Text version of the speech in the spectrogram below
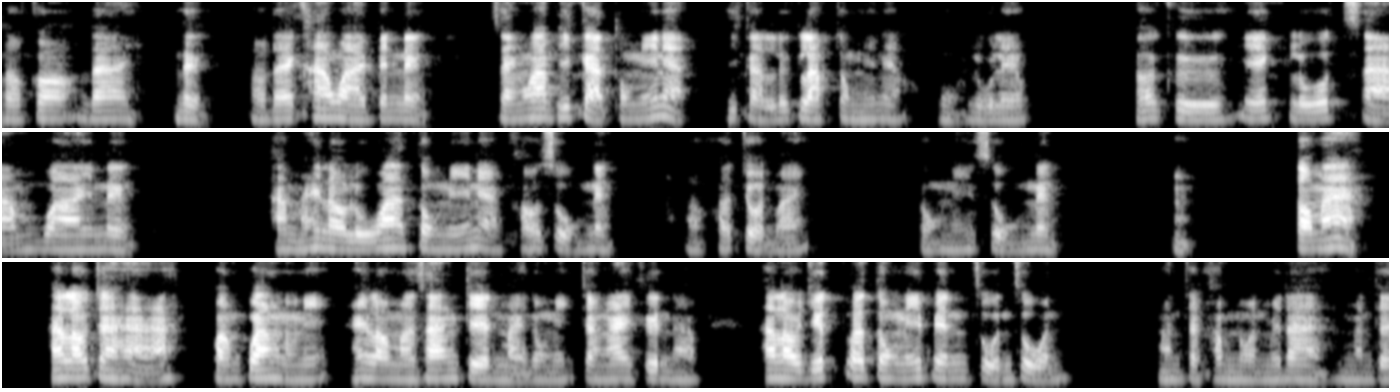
แล้วก็ได้หนึ่งเราได้ค่า y เป็นหนึ่งแสดงว่าพิกัดตรงนี้เนี่ยพิกัดลึกลับตรงนี้เนี่ยโอ้โหรู้แล้ว ก็คือ x รูทสาม y หนึ่งทำให้เรารู้ว่าตรงนี้เนี่ยเขาสูงหนึ่งเราก็โจทย์ไว้ ตรงนี้สูงหนึ่งต่อมาถ้าเราจะหา ความกว้างตรงนี้ ให้เรามาสร้างเกณฑ์ใหม่ตรงนี้จะง่ายขึ้นนะครับ ถ้าเรายึดว่าตรงนี้เป็นศูนย์ศูนย์มันจะคำนวณไม่ได้ มันจะ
